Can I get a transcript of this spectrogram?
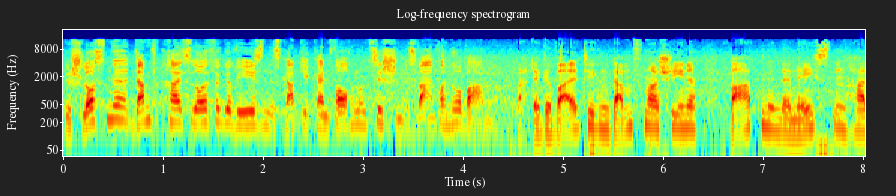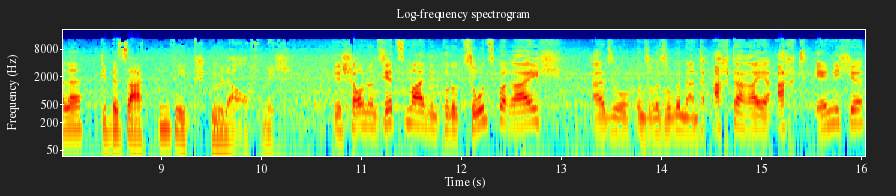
geschlossene Dampfkreisläufe gewesen. Es gab hier kein Fauchen und Zischen. Es war einfach nur warm. Nach der gewaltigen Dampfmaschine warten in der nächsten Halle die besagten Webstühle auf mich. Wir schauen uns jetzt mal den Produktionsbereich also unsere sogenannte Achterreihe, acht ähnliche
